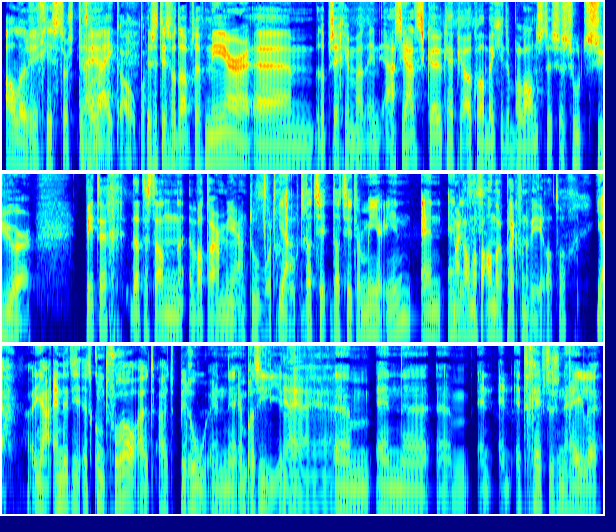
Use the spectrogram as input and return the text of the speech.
alle registers tegelijk open. Dus het is wat dat betreft meer, ehm, wat op zeg je, maar in de Aziatische keuken heb je ook wel een beetje de balans tussen zoet, zuur, pittig. Dat is dan wat daar meer aan toe wordt ja, gevoegd. dat zit, dat zit er meer in. En, en maar dan is- op een andere plek van de wereld, toch? Ja, ja en het, is, het komt vooral uit, uit Peru en, eh, en Brazilië. Ja, ja, ja. ja. Ehm, en, eh, ehm, en, en het geeft dus een hele.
